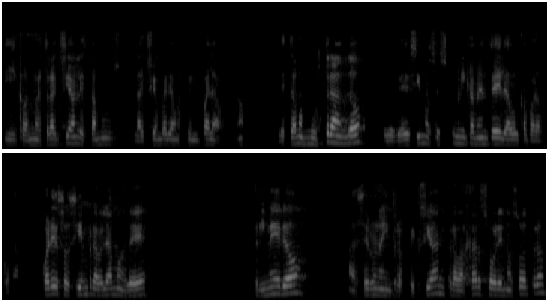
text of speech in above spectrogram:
Y con nuestra acción le estamos, la acción vale más que mil palabras, ¿no? Le estamos mostrando que lo que decimos es únicamente de la boca para afuera. Por eso siempre hablamos de, primero, hacer una introspección, trabajar sobre nosotros,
